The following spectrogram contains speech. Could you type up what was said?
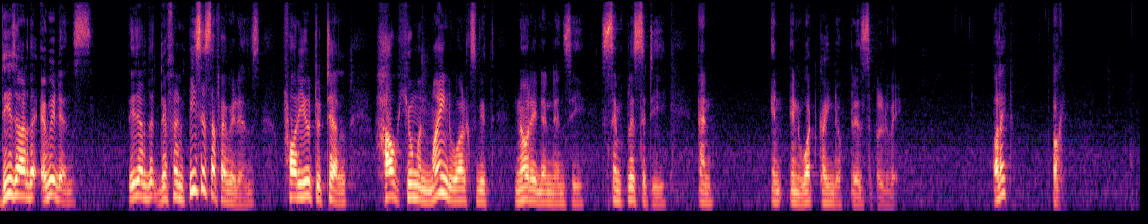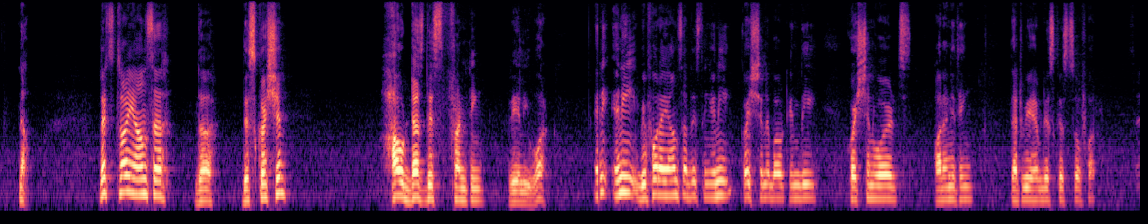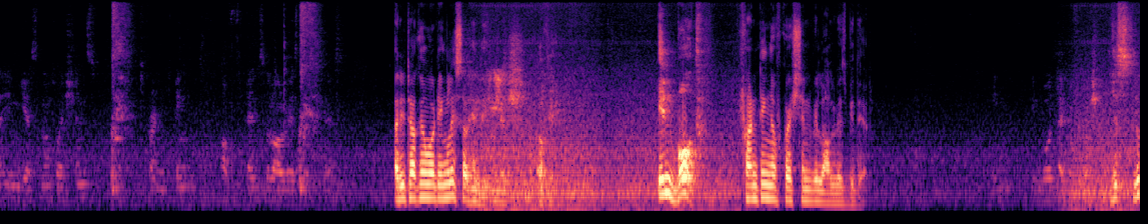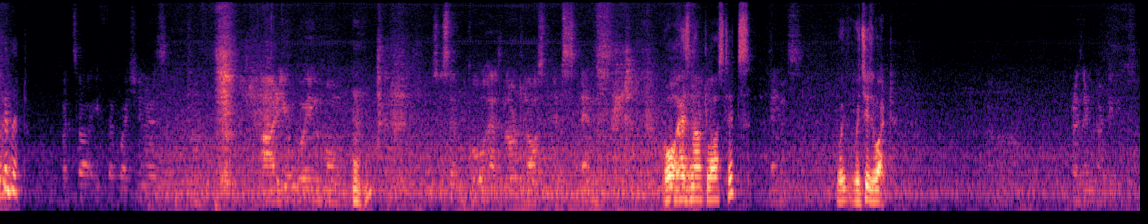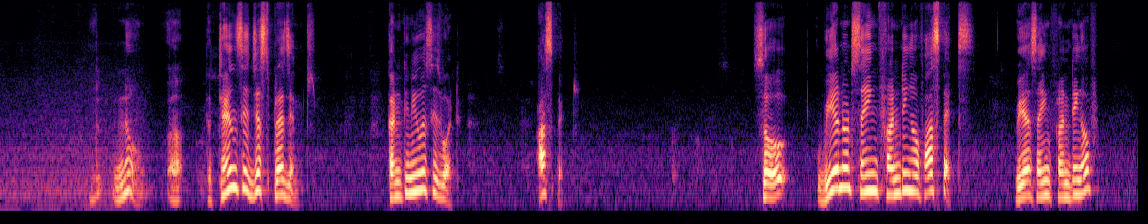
these are the evidence, these are the different pieces of evidence for you to tell how human mind works with no redundancy, simplicity and in, in what kind of principled way. All right? Okay. Now, let us try answer the this question, how does this fronting really work? Any, any, before I answer this thing, any question about Hindi, question words or anything that we have discussed so far? Sir, in yes no questions, fronting of tense will always take place. Are you talking about English or Hindi? English. Okay. In both, fronting of question will always be there. In, in both type of questions. Just look at that. But sir, if the question is, are you going home? Mhm. So sir, go has not lost its tense. Go has not lost its, Tense. whi- which is what? Uh, present continuous. No, uh, the tense is just present. Continuous is what? Aspect. So, we are not saying fronting of aspects, we are saying fronting of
